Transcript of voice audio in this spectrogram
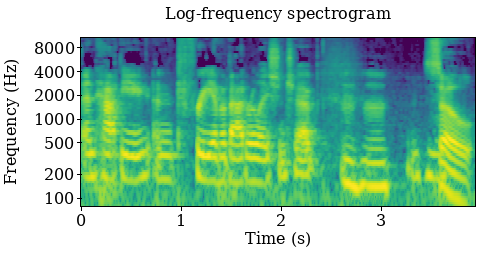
and happy and free of a bad relationship. So,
